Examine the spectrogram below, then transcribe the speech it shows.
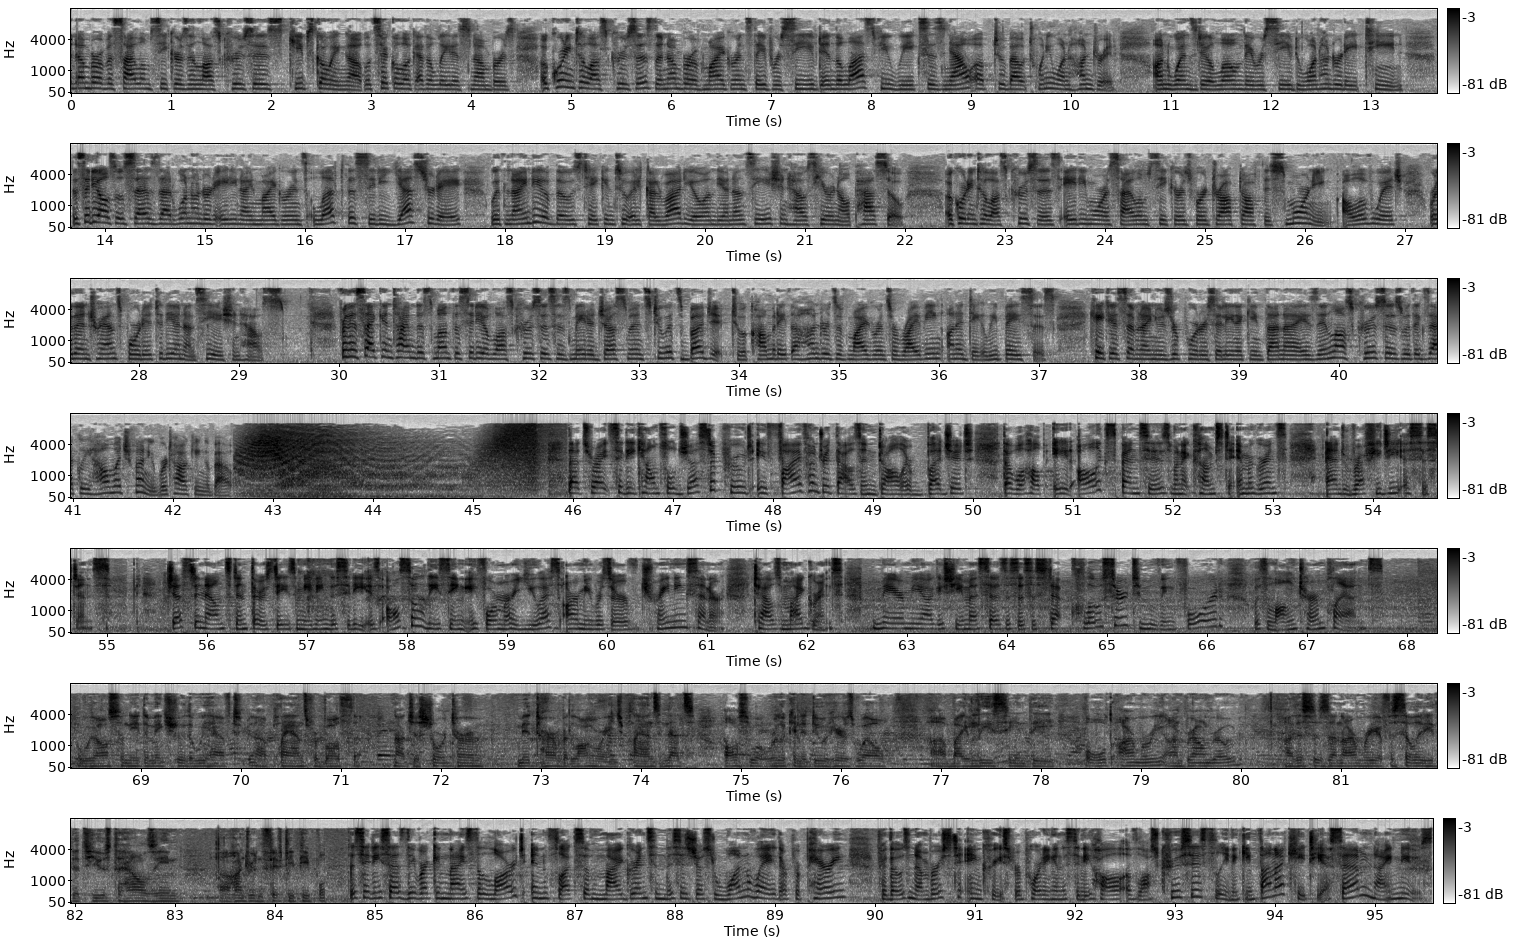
The number of asylum seekers in Las Cruces keeps going up. Let's take a look at the latest numbers. According to Las Cruces, the number of migrants they've received in the last few weeks is now up to about 2,100. On Wednesday alone, they received 118. The city also says that 189 migrants left the city yesterday, with 90 of those taken to El Calvario and the Annunciation House here in El Paso. According to Las Cruces, 80 more asylum seekers were dropped off this morning, all of which were then transported to the Annunciation House. For the second time this month, the city of Las Cruces has made adjustments to its budget to accommodate the hundreds of migrants arriving on a daily basis. KTSM 9 News reporter Selena Quintana is in Las Cruces with exactly how much money we're talking about. That's right. City Council just approved a $500,000 budget that will help aid all expenses when it comes to immigrants and refugee assistance. Just announced in Thursday's meeting, the city is also leasing a former U.S. Army Reserve training center to house migrants. Mayor Miyagishima says this is a step closer to moving forward with long-term plans. We also need to make sure that we have uh, plans for both, uh, not just short-term, mid-term, but long-range plans, and that's also what we're looking to do here as well uh, by leasing the old armory on Brown Road. Uh, this is an armory, a facility that's used to housing 150 people. The city says they recognize the large influx of migrants, and this is just one way they're preparing for those numbers to increase. Reporting in the City Hall of Las Cruces, Selena Quintana, KTSM 9 News.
